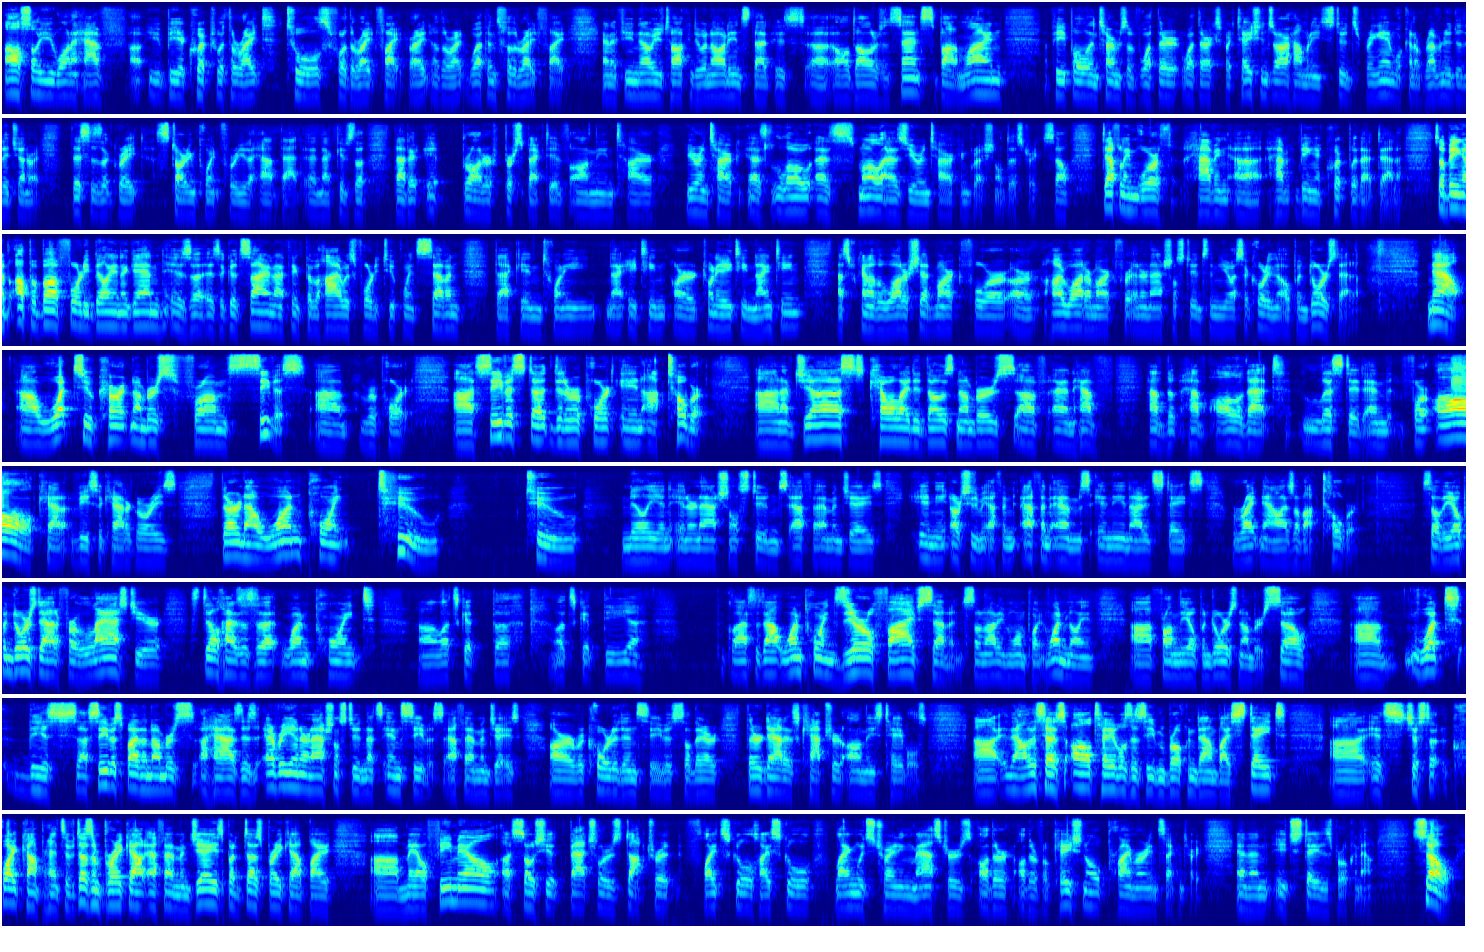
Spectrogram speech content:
also, you want to have uh, you be equipped with the right tools for the right fight, right, or the right weapons for the right fight. And if you know you're talking to an audience that is uh, all dollars and cents, bottom line, people in terms of what their what their expectations are, how many students bring in, what kind of revenue do they generate. This is a great starting point for you to have that, and that gives the that a, a broader perspective on the entire your entire as low as small as your entire congressional district. So definitely worth having uh, having being equipped with that data. So being up above 40 billion again is a, is a good sign. I think the high was 42.7 back in 2018 or 2018-19. That's kind of the watershed mark for or high water mark for international students in the U.S. according to Open Doors data. Now, uh, what to current numbers from SEVIS uh, report? Uh, SEVIS did a report in October. Uh, and I've just collated those numbers and have have the have all of that listed. And for all cat, visa categories, there are now 1.22 million international students, FM and J's, in the, or excuse me, F and, F and M's in the United States right now as of October. So the Open Doors data for last year still has us at one point. Uh, let's get the let's get the uh, the glasses out 1.057 so not even 1.1 million uh, from the open doors numbers so uh, what this uh, SEVIS by the numbers uh, has is every international student that's in SEVIS, FM and J's, are recorded in SEVIS, so their their data is captured on these tables. Uh, now this has all tables. It's even broken down by state. Uh, it's just a, quite comprehensive. It doesn't break out FM and J's, but it does break out by uh, male, female, associate, bachelor's, doctorate, flight school, high school, language training, masters, other, other vocational, primary and secondary. And then each state is broken out. So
